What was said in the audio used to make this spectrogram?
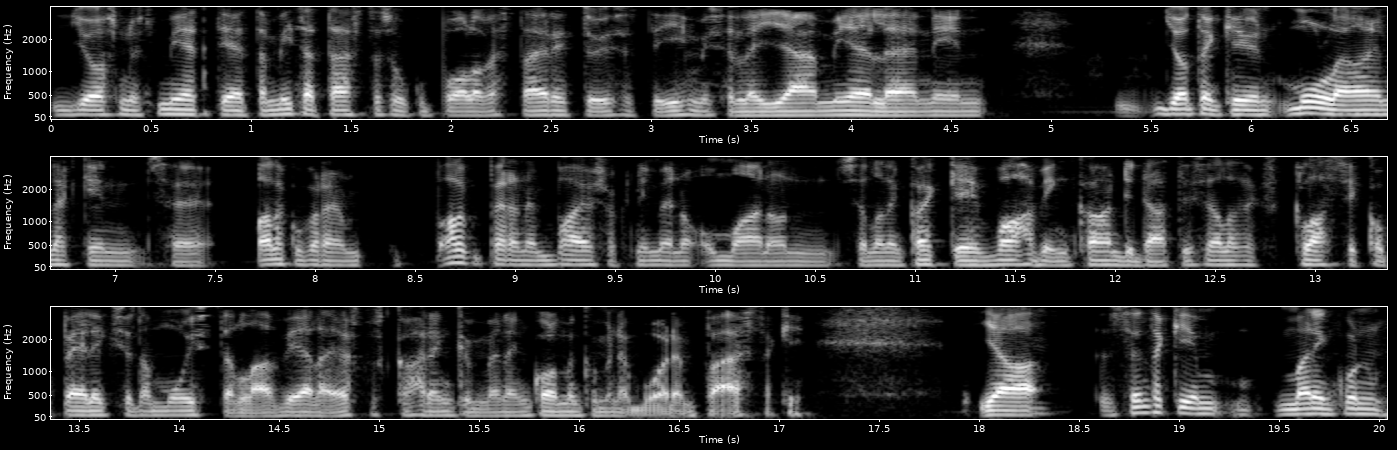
jos nyt miettii, että mitä tästä sukupolvesta erityisesti ihmiselle jää mieleen, niin jotenkin mulle ainakin se alkuperäinen, alkuperäinen Bioshock nimenomaan on sellainen kaikkein vahvin kandidaatti sellaiseksi klassikkopeliksi, jota muistellaan vielä joskus 20-30 vuoden päästäkin. Ja sen takia mä niin kun,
